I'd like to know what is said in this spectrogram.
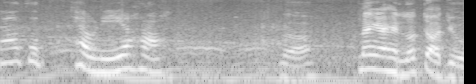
น่าจะแถวนี้อะค่ะ เหรอนั่นไงเห็นรถจอดอยู่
